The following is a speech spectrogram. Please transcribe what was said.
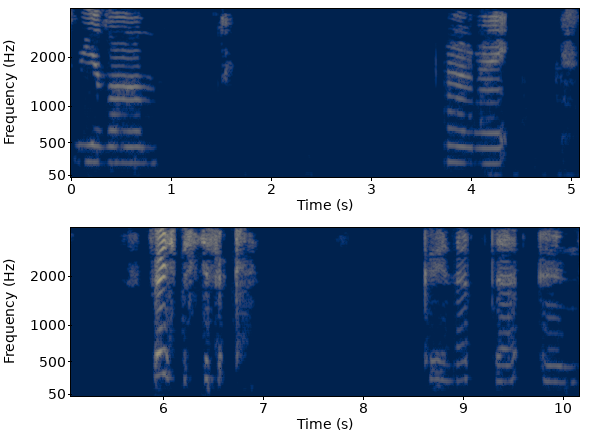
three of them. Alright. Very specific. Okay, that, that, and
